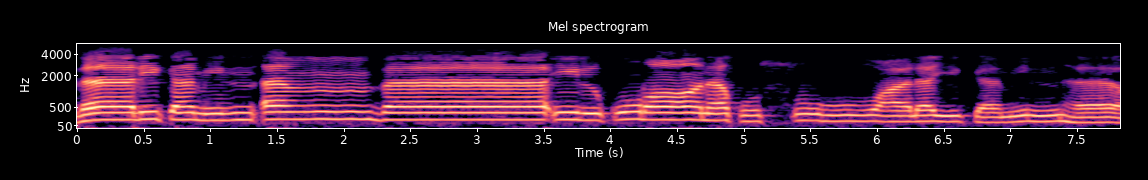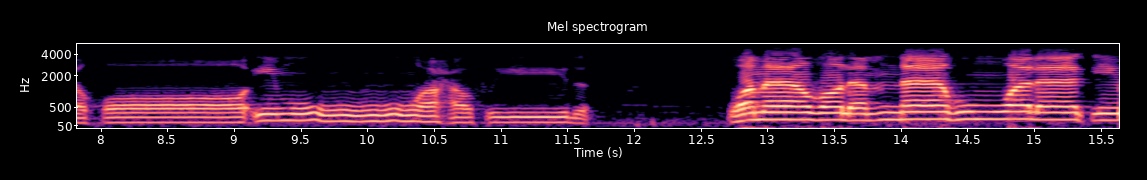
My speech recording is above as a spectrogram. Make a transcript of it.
ذَلِكَ مِنْ أَنْبَاءِ الْقُرَى نَقُصُّهُ عَلَيْكَ مِنْهَا قَائِمٌ وَحَصِيدٌ وَمَا ظَلَمْنَاهُمْ وَلَكِنْ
